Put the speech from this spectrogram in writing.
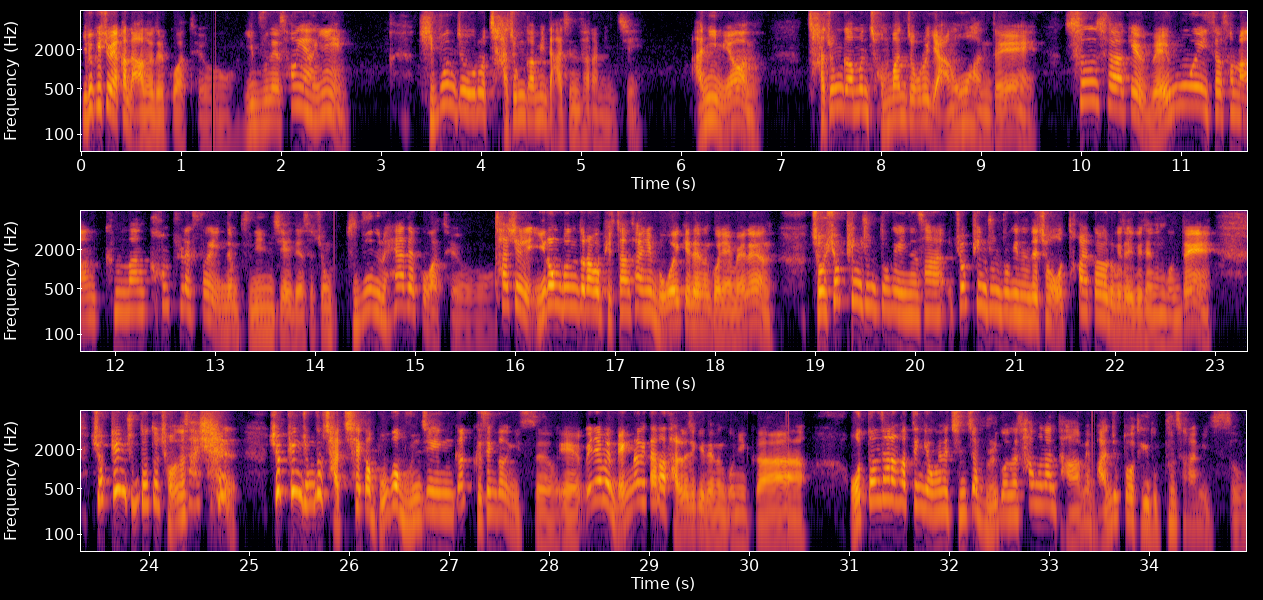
이렇게 좀 약간 나눠야 될 것 같아요. 이분의 성향이 기본적으로 자존감이 낮은 사람인지 아니면 자존감은 전반적으로 양호한데 순수하게 외모에 있어서만큼만 컴플렉스가 있는 분인지에 대해서 좀 구분을 해야 될 것 같아요. 사실 이런 분들하고 비슷한 사연이 뭐가 있게 되는 거냐면은 저 쇼핑 중독에 있는 사 쇼핑 중독이 있는데 저 어떡할까요? 이렇게 되게 되는 건데 쇼핑 중독도 저는 사실 쇼핑 중독 자체가 뭐가 문제인가 그 생각이 있어요. 예. 왜냐면 맥락에 따라 달라지게 되는 거니까. 어떤 사람 같은 경우에는 진짜 물건을 사고 난 다음에 만족도가 되게 높은 사람이 있어.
